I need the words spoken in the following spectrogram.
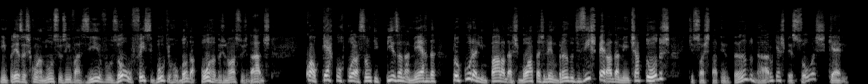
empresas com anúncios invasivos ou o Facebook roubando a porra dos nossos dados, qualquer corporação que pisa na merda procura limpá-la das botas, lembrando desesperadamente a todos que só está tentando dar o que as pessoas querem.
